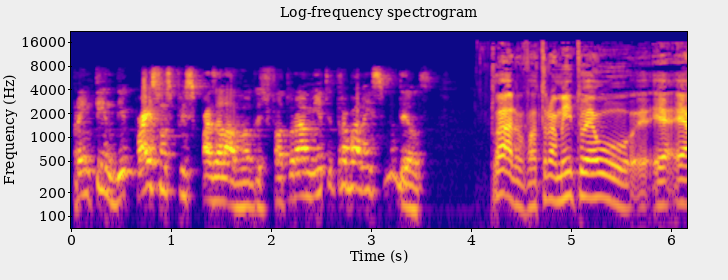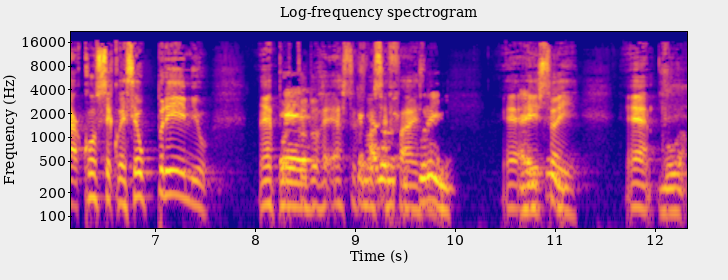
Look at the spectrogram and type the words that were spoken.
para entender quais são as principais alavancas de faturamento e trabalhar em cima delas. Claro, o faturamento é, o, é, é a consequência, é o prêmio né, por é, todo o resto que você faz. Né? aí. Né? É, é, isso aí. É. Boa.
